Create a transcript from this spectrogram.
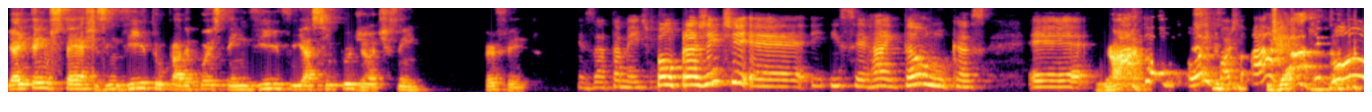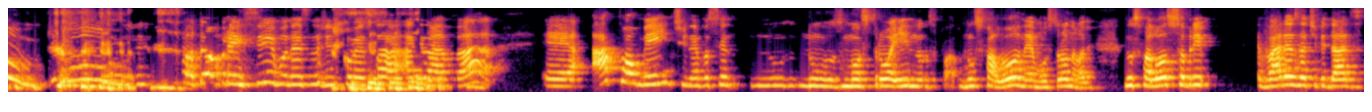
E aí tem os testes in vitro para depois ter em vivo e assim por diante, sim. Perfeito. Exatamente. Bom, para a gente é, encerrar, então, Lucas. É, atual... Oi, pode. Ah, Já? que bom! Que bom! Estou tão apreensivo, né? Se a gente começar a gravar. É, atualmente, né, você nos mostrou aí, nos, nos falou, né, mostrou não, né, nos falou sobre várias atividades.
